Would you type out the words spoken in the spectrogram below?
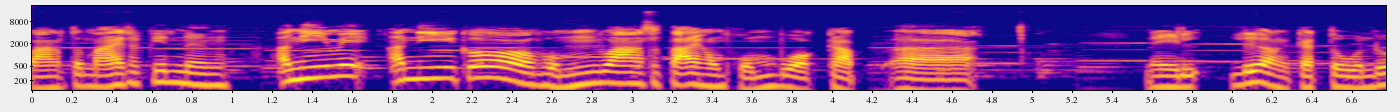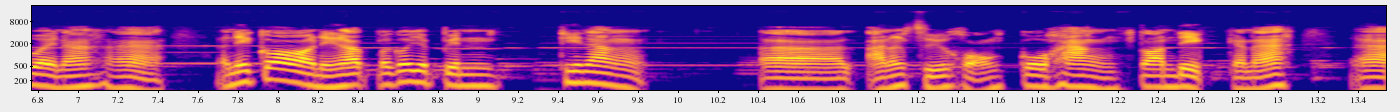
วางต้นไม้สักนิดนึง อันนี้ไม่อันนี้ก็ผมวางสไตล์ของผมบวกกับอ่าในเรื่องการ์ตูนด้วยนะอ่าอันนี้ก็เนี่ยครับมันก็จะเป็นที่นั่งอ่าอ่านหนังสือของโกฮังตอนเด็กกันนะอ่า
